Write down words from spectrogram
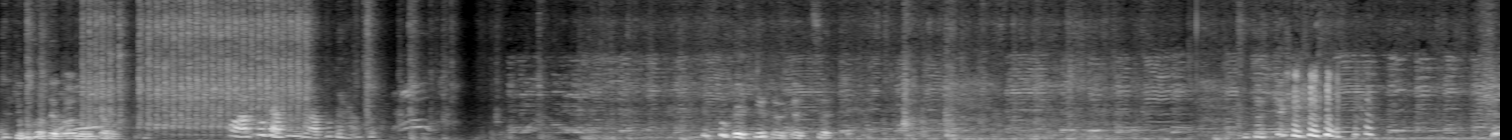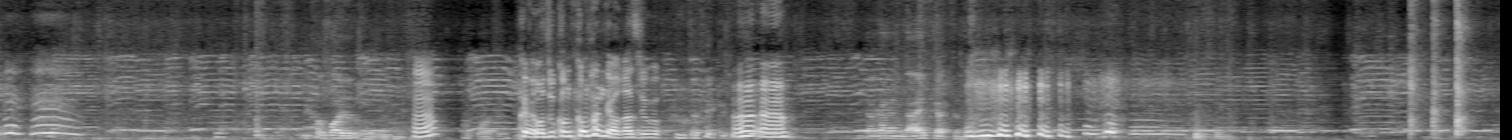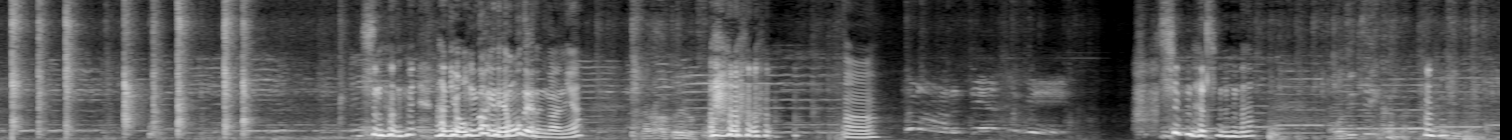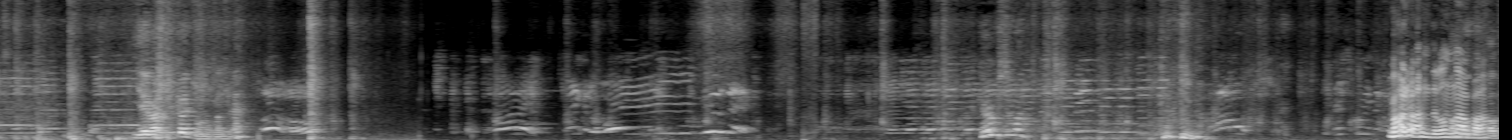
기분한테 널 놀자고. 어 아프다 아프다 아프다 아프다 왜 이래 대체. 갖고. 응? 갖고 와줘. 그래 어두컴컴한 데 와가지고 진짜 팩트. 응, 응. 약간 나이트 같은. 신났네? 아니 엉덩이 네모되는 거 아니야? 약간 앞돌렸어. 어 신나 신나 어디 찌익한다 얘가 좀 같네 괴롭히지 마 말을 안 들었나 봐.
